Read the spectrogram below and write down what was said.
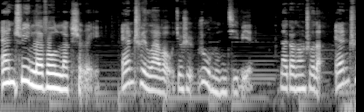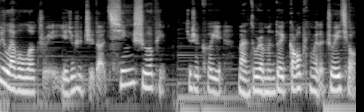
entry level luxury。 Entry level 就是入门级别，那刚刚说的 entry level luxury 也就是指的轻奢品，就是可以满足人们对高品位的追求，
